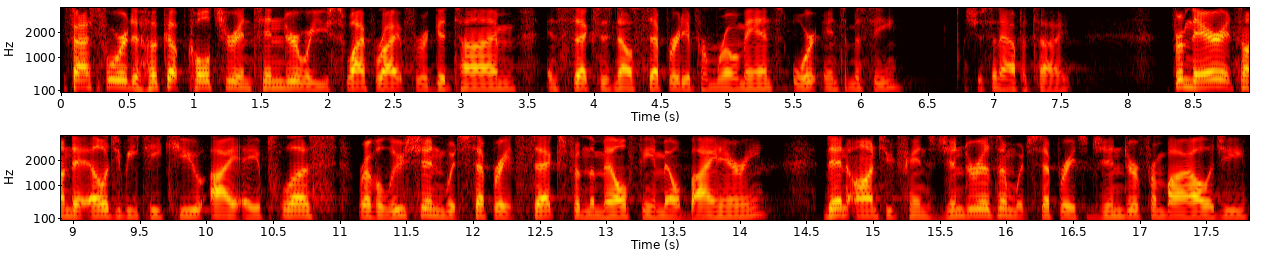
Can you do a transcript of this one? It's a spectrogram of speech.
Fast forward to hookup culture and Tinder, where you swipe right for a good time, and sex is now separated from romance or intimacy. It's just an appetite. From there, it's on to LGBTQIA plus revolution, which separates sex from the male female binary. Then on to transgenderism, which separates gender from biology,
